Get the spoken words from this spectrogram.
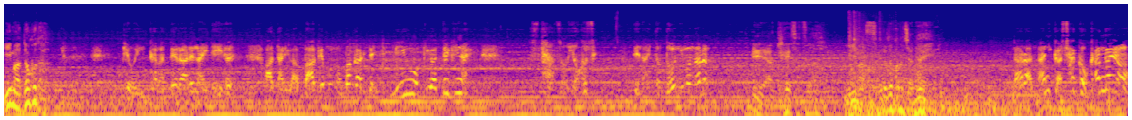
今どこだ？病院から出られないでいる。辺りは化け物ばかりで身動きができない。スターズをよこせ。出ないとどうにもならん。いや警察は今それどころじゃない。なら何か策を考えろ。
